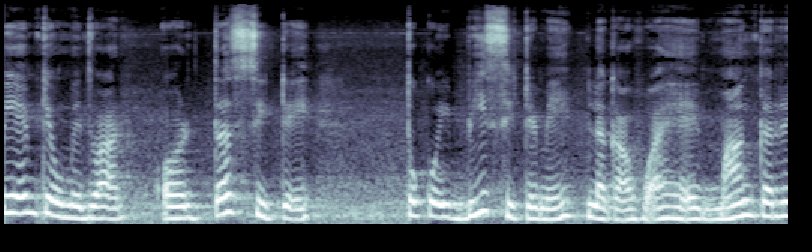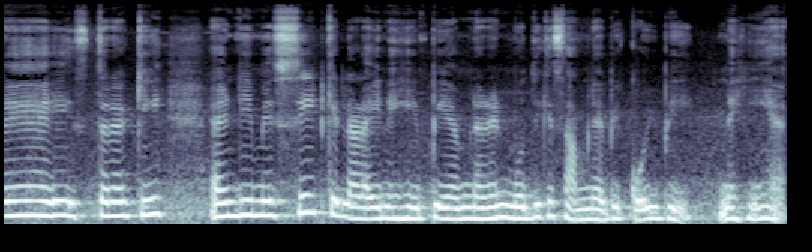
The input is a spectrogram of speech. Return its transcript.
पीएम के उम्मीदवार और 10 सीटें तो कोई 20 सीटें में लगा हुआ है। मांग कर रहे हैं इस तरह की। एनडीए में सीट की लड़ाई नहीं। पीएम नरेंद्र मोदी के सामने अभी कोई भी नहीं है।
